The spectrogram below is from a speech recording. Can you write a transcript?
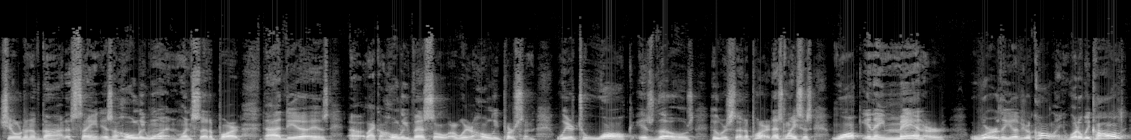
children of God. A saint is a holy one. One set apart. The idea is uh, like a holy vessel or we're a holy person. We're to walk as those who are set apart. That's why he says, walk in a manner worthy of your calling. What are we called?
